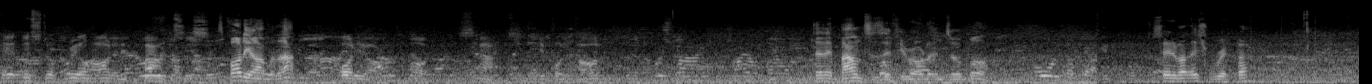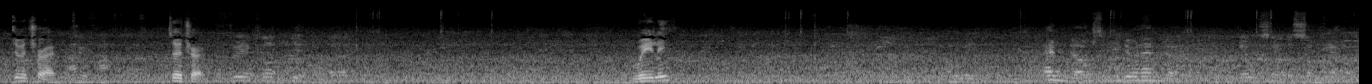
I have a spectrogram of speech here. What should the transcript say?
Hit this stuff real hard and it bounces. It's body armor, that. Body arm. Look, snaps. You pull it hard. Then it bounces if you roll it into a ball. Saying about this ripper. Do a trick. Do a trick. Three o'clock. Yeah. Really? Endo, so you do an endo. Don't say the something.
